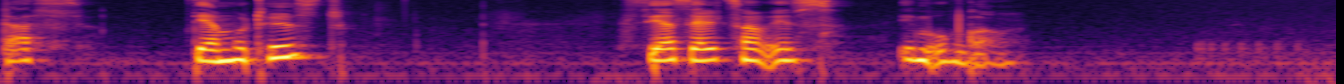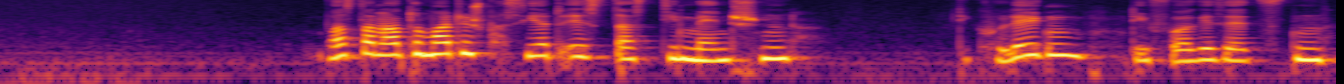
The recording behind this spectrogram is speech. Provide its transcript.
dass der Mutist sehr seltsam ist im Umgang. Was dann automatisch passiert ist, dass die Menschen, die Kollegen, die Vorgesetzten,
